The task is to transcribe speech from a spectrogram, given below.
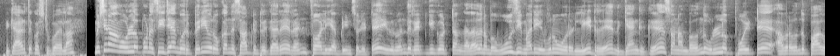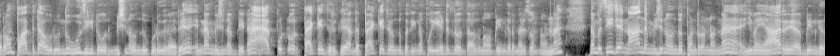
இன்னைக்கு அடுத்த கொஸ்ட்டு போயிடலாம். மிஷினும் அங்கே உள்ளே போன சிஜே அங்கே ஒரு பெரியவர் உட்காந்து சாப்பிட்டுட்டு இருக்காரு ரன் ஃபாலி அப்படின்னு சொல்லிட்டு. இவர் வந்து ரெட் கிகோட்டாங் அதாவது நம்ம ஊசி மாதிரி இவரும் ஒரு லீடரு இந்த கேங்குக்கு ஸோ நம்ம வந்து உள்ளே போயிட்டு அவரை வந்து பார்க்குறோம். பார்த்துட்டு அவர் வந்து ஊசிக்கிட்ட ஒரு மிஷினை வந்து கொடுக்குறாரு. என்ன மிஷின் அப்படின்னா ஏர்போர்ட்டில் ஒரு பேக்கேஜ் இருக்குது அந்த பேக்கேஜ் வந்து பார்த்திங்கன்னா போய் எடுத்துகிட்டு வந்து ஆகணும் அப்படிங்கிற மாதிரி சொன்னோன்னே நம்ம சிஜே நான் அந்த மிஷினை வந்து பண்ணுறோன்னொன்னே இவன் யார் அப்படிங்கிற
